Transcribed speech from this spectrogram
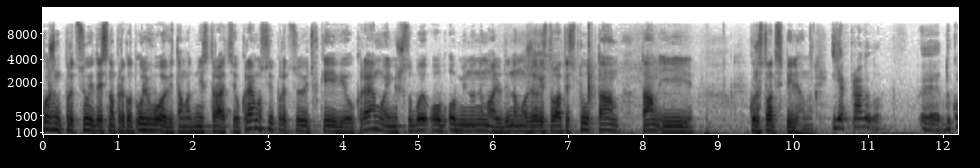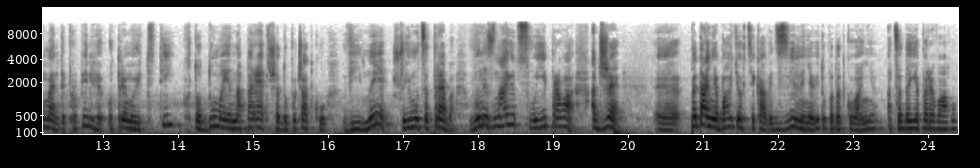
Кожен працює десь, наприклад, у Львові там адміністрації окремо собі працюють, в Києві окремо, і між собою об, обміну немає. Людина може реєструватись тут, там, там і користуватись пільгами. І, як правило, е, документи про пільги отримують ті, хто думає наперед ще до початку війни, що йому це треба. Вони знають свої права. Адже е, питання багатьох цікавить звільнення від оподаткування, а це дає перевагу.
